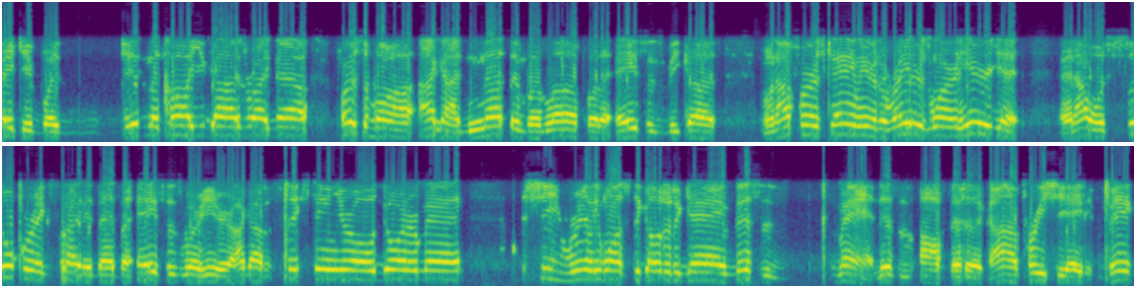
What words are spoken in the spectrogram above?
make it, but getting to call you guys right now. First of all, I got nothing but love for the Aces because when I first came here, the Raiders weren't here yet. And I was super excited that the Aces were here. I got a 16 year old daughter, man. She really wants to go to the game. This is, man, this is off the hook. I appreciate it big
